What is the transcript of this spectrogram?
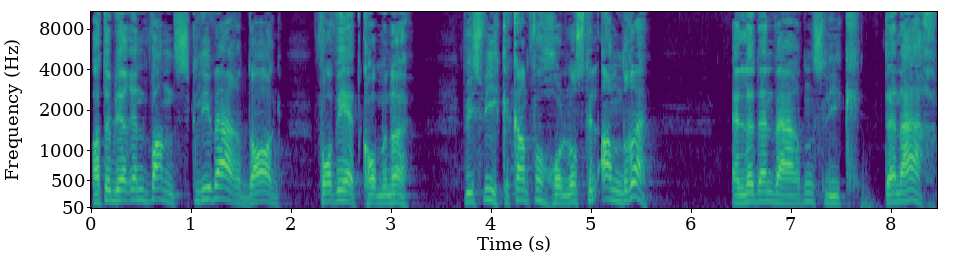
at det blir en vanskelig hverdag for vedkommende hvis vi ikke kan forholde oss til andre eller den verden slik den er.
